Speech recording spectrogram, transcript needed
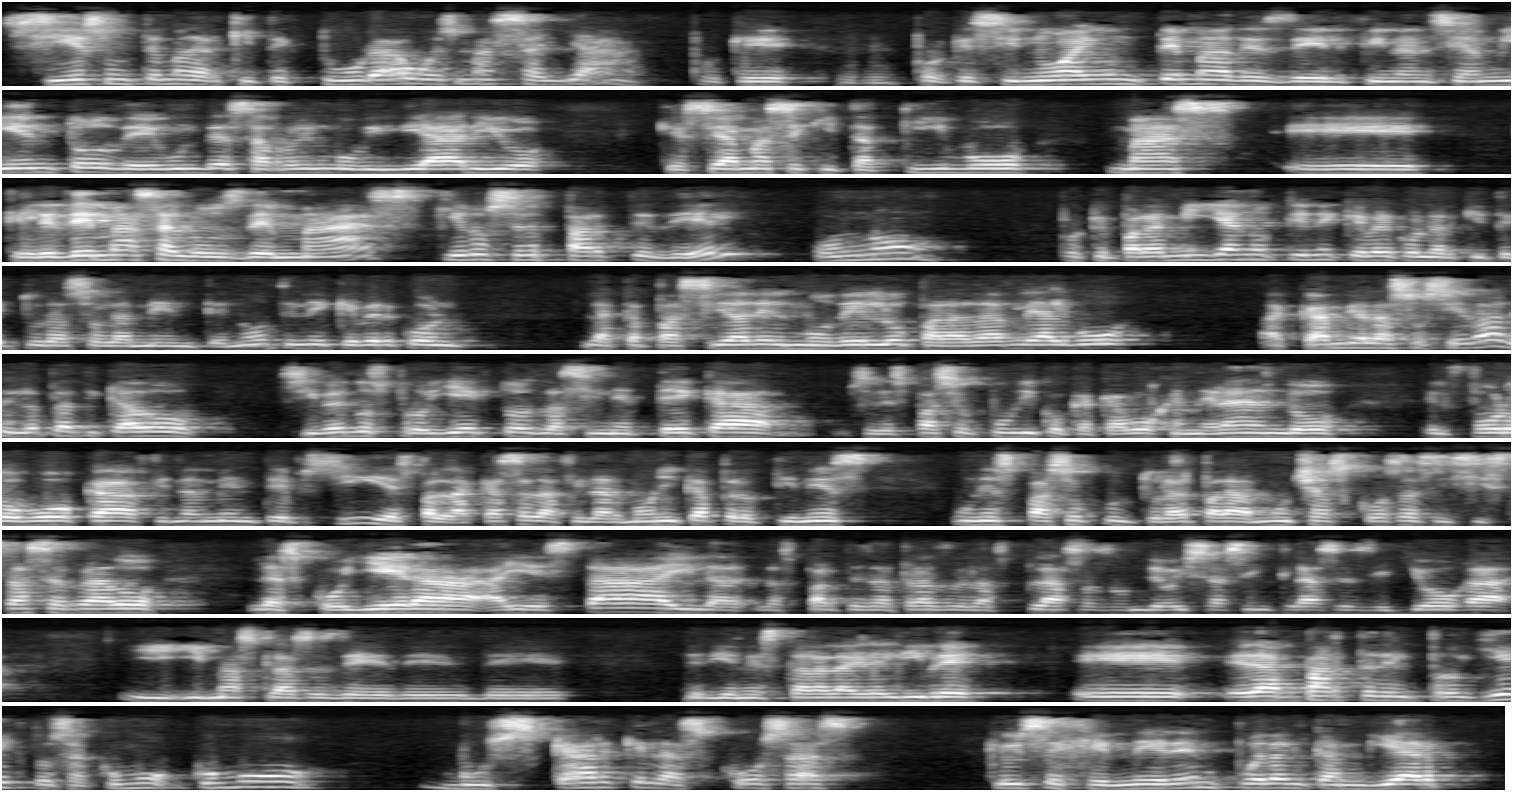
si es un tema de arquitectura o es más allá, porque, porque si no hay un tema desde el financiamiento de un desarrollo inmobiliario que sea más equitativo, más eh, que le dé más a los demás, quiero ser parte de él o no, porque para mí ya no tiene que ver con la arquitectura solamente, ¿no? Tiene que ver con la capacidad del modelo para darle algo a cambio a la sociedad. Y lo he platicado, si ves los proyectos, la cineteca, pues, el espacio público que acabó generando, el Foro Boca finalmente pues, sí es para la Casa de la Filarmónica, pero tienes un espacio cultural para muchas cosas y si está cerrado la escollera, ahí está, y las partes de atrás de las plazas donde hoy se hacen clases de yoga y, más clases de, bienestar al aire libre, eh, era parte del proyecto, o sea, cómo, cómo buscar que las cosas que hoy se generen puedan cambiar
